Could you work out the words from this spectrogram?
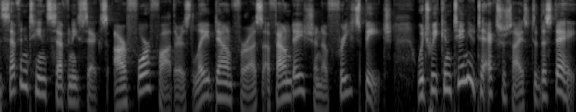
1776 our forefathers laid down for us a foundation of free speech which we continue to exercise to this day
